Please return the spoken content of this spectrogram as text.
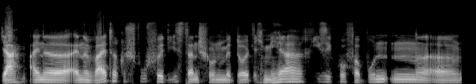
ja eine, eine weitere Stufe, die ist dann schon mit deutlich mehr Risiko verbunden. Äh,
